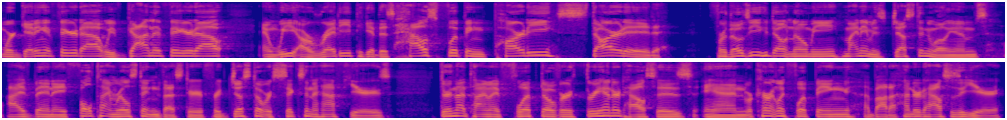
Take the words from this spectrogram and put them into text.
we're getting it figured out. We've gotten it figured out, and we are ready to get this house flipping party started. For those of you who don't know me, my name is Justin Williams. I've been a full time real estate investor for just over six and a half years. During that time, I've flipped over 300 houses, and we're currently flipping about 100 houses a year.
